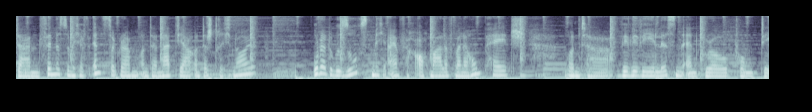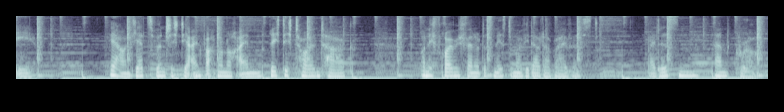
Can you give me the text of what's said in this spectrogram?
dann findest du mich auf Instagram unter nadja-neu oder du besuchst mich einfach auch mal auf meiner Homepage unter www.listenandgrow.de. Ja, und jetzt wünsche ich dir einfach nur noch einen richtig tollen Tag. Und ich freue mich, wenn du das nächste Mal wieder dabei bist bei Listen and Grow.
